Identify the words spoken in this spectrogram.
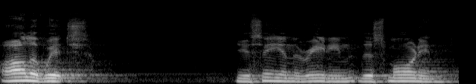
all of which you see in the reading this morning.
